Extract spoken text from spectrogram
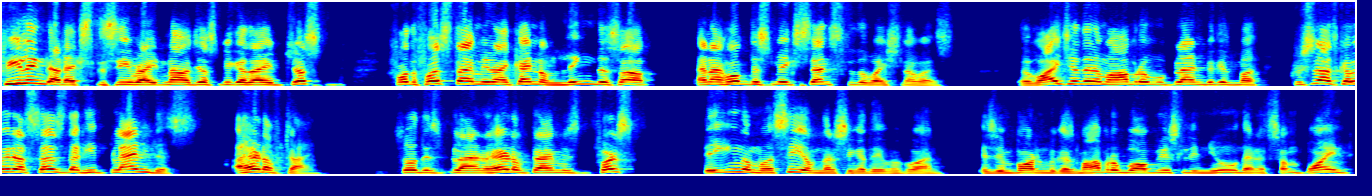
feeling that ecstasy right now just because I just, for the first time, you know, I kind of linked this up and I hope this makes sense to the Vaishnavas. Why Chaitanya Mahaprabhu planned? Because Krishnadas Kaviraj says that he planned this ahead of time. So this plan ahead of time is first taking the mercy of Narsingadev Bhagwan is important because Mahaprabhu obviously knew that at some point,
